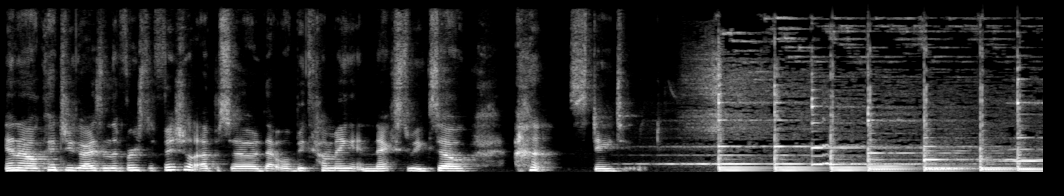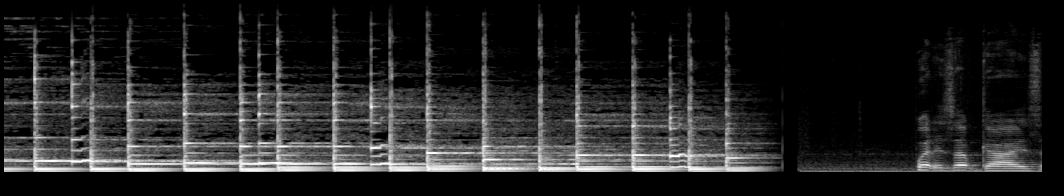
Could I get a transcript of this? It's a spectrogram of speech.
and I'll catch you guys in the first official episode that will be coming next week. So, stay tuned. What is up, guys?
